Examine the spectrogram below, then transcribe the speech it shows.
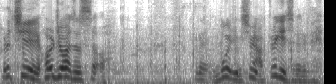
그렇지, 헐 좋아졌어. 그래, 뭐 열심히 앞쪽에 있어야 돼.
